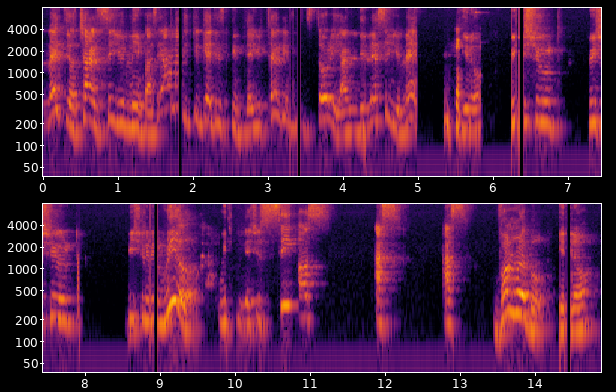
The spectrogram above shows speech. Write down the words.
Let your child see you limp and say, "How did you get this limp?" Then you tell him the story and the lesson you learned. you know, we should we should we should be real. We, they should see us as as vulnerable, you know,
